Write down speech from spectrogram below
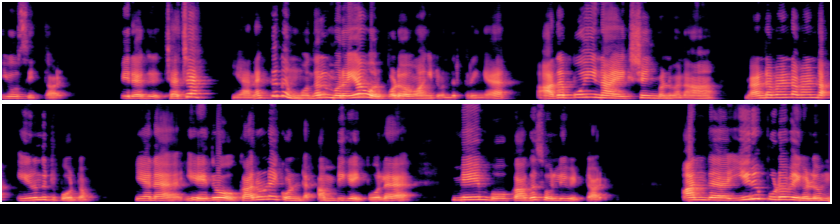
யோசித்தாள். பிறகு சச்ச எனக்குன்னு முதல் முறையா ஒரு புடவை வாங்கிட்டு வந்திருக்கிறீங்க. அதை போய் நான் எக்ஸ்சேஞ்ச் பண்ணுவேனா? வேண்டாம் வேண்டாம் வேண்டாம். இருந்துட்டு போட்டோம். என ஏதோ கருணை கொண்ட அம்பிகை போல மேம்போக்காக சொல்லிவிட்டாள். அந்த இரு புடவைகளும்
